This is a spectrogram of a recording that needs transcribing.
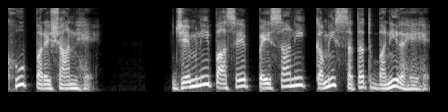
ખૂબ પરેશાન છે જેમની પાસે પૈસાની કમી સતત બની રહે છે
